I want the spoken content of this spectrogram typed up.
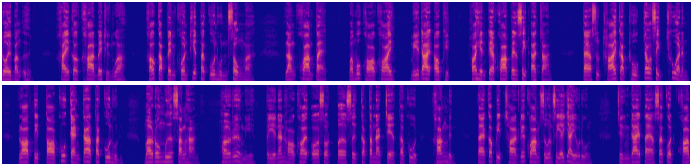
โดยบังเอิญใครก็คาดไม่ถึงว่า เขากลับเป็นคนที่ตระกูลหุนส่งมา หลังความแตกประมุขหอคอยมีได้เอาผิด เพราะเห็นแก่ความเป็นสิทธิ์อาจารย์ แต่สุดท้ายกับถูกเจ้าสิทธิ์ชั่วนั้น รอบติดต่อคู่แก่งกล้าตระกูลหุน มาลงมือสังหาร เพราะเรื่องนี้ปีนั้นหอคอยโอสถเปิดศึกกับตำหนักเจตตะพูดครั้งหนึ่ง แต่ก็ปิดฉากด้วยความสูญเสียใหญ่หลวง จึงได้แต่สะกดความ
